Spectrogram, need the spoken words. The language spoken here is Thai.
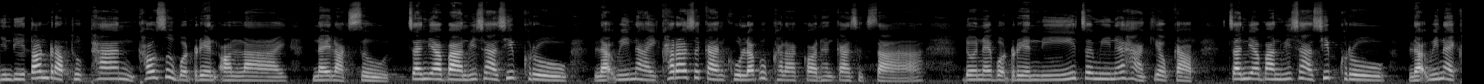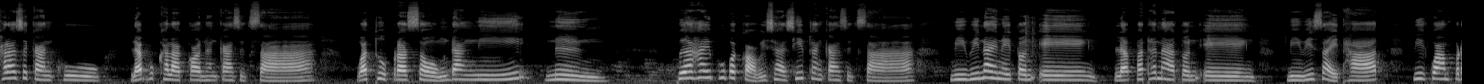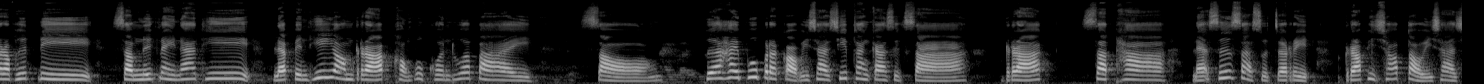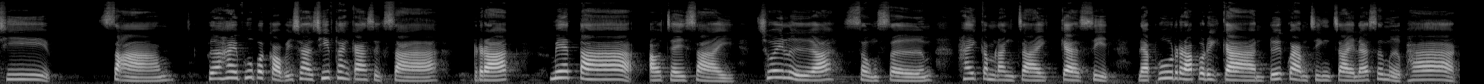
ยินดีต้อนรับทุกท่านเข้าสู่บทเรียนออนไลน์ ในหลักสูตร จรรยาบรรณวิชาชีพครู และวินัยข้าราชการครูและบุคลากรทางการศึกษา โดยในบทเรียนนี้จะมีเนื้อหาเกี่ยวกับ จรรยาบรรณวิชาชีพครู และวินัยข้าราชการครู และบุคลากรทางการศึกษา วัตถุประสงค์ดังนี้ 1. เพื่อให้ผู้ประกอบวิชาชีพทางการศึกษา มีวินัยในตนเอง และพัฒนาตนเอง มีวิสัยทัศน์ มีความประพฤติดี สำนึกในหน้าที่ และเป็นที่ยอมรับของบุคคลทั่วไป 2. เพื่อให้ผู้ประกอบวิชาชีพทางการศึกษา รักศรัทธา และซื่อสัตย์สุจริต รับผิดชอบต่อวิชาชีพ 3. เพื่อให้ผู้ประกอบวิชาชีพทางการศึกษา รัก เมตตา เอาใจใส่ ช่วยเหลือ ส่งเสริม ให้กำลังใจแก่สิทธิ์ และผู้รับบริการด้วยความจริงใจและเสมอภาค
